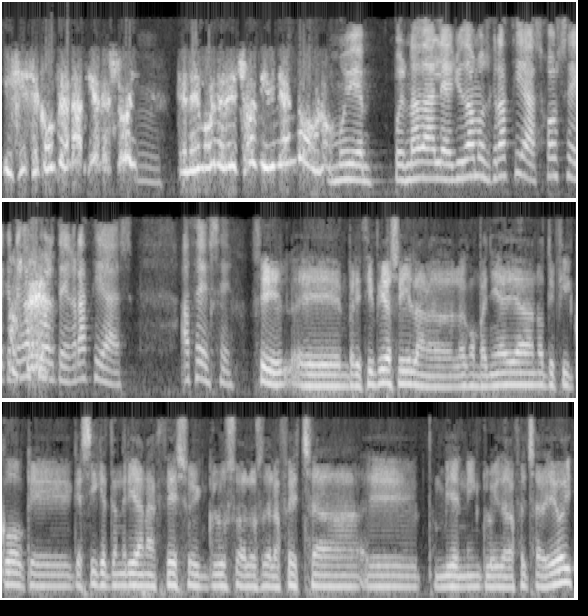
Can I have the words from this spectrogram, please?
y si se compran acciones hoy, mm. ¿tenemos derecho al dividendo o no? Muy bien, pues nada, le ayudamos. Gracias, José, que tenga suerte. Gracias. ACS. Sí, eh, en principio sí, la, compañía ya notificó que, sí que tendrían acceso incluso a los de la fecha, eh, también incluida la fecha de hoy.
